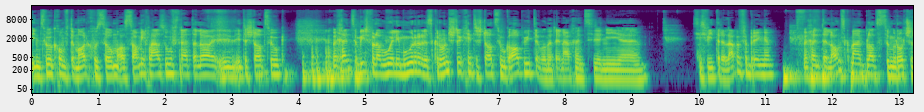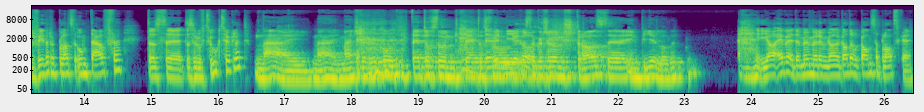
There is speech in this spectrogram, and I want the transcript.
in Zukunft den Markus Somm als Sammy Klaus auftreten lassen in, der Stadtzug. Wir können zum Beispiel am Uli Maurer ein Grundstück in der Stadtzug anbieten, wo er dann auch seine, äh, sein weiteres Leben verbringen Wir können den Landsgemeinplatz zum Roger Federer Platz umtaufen, dass, äh, dass er auf Zug zügelt. Nein, nein. Meinst du, der, der hat doch so, ein, der hat doch so, sogar schon eine Straße in Biel, oder? ja, eben, dann müssen wir ihm gerade einen ganzen Platz geben.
